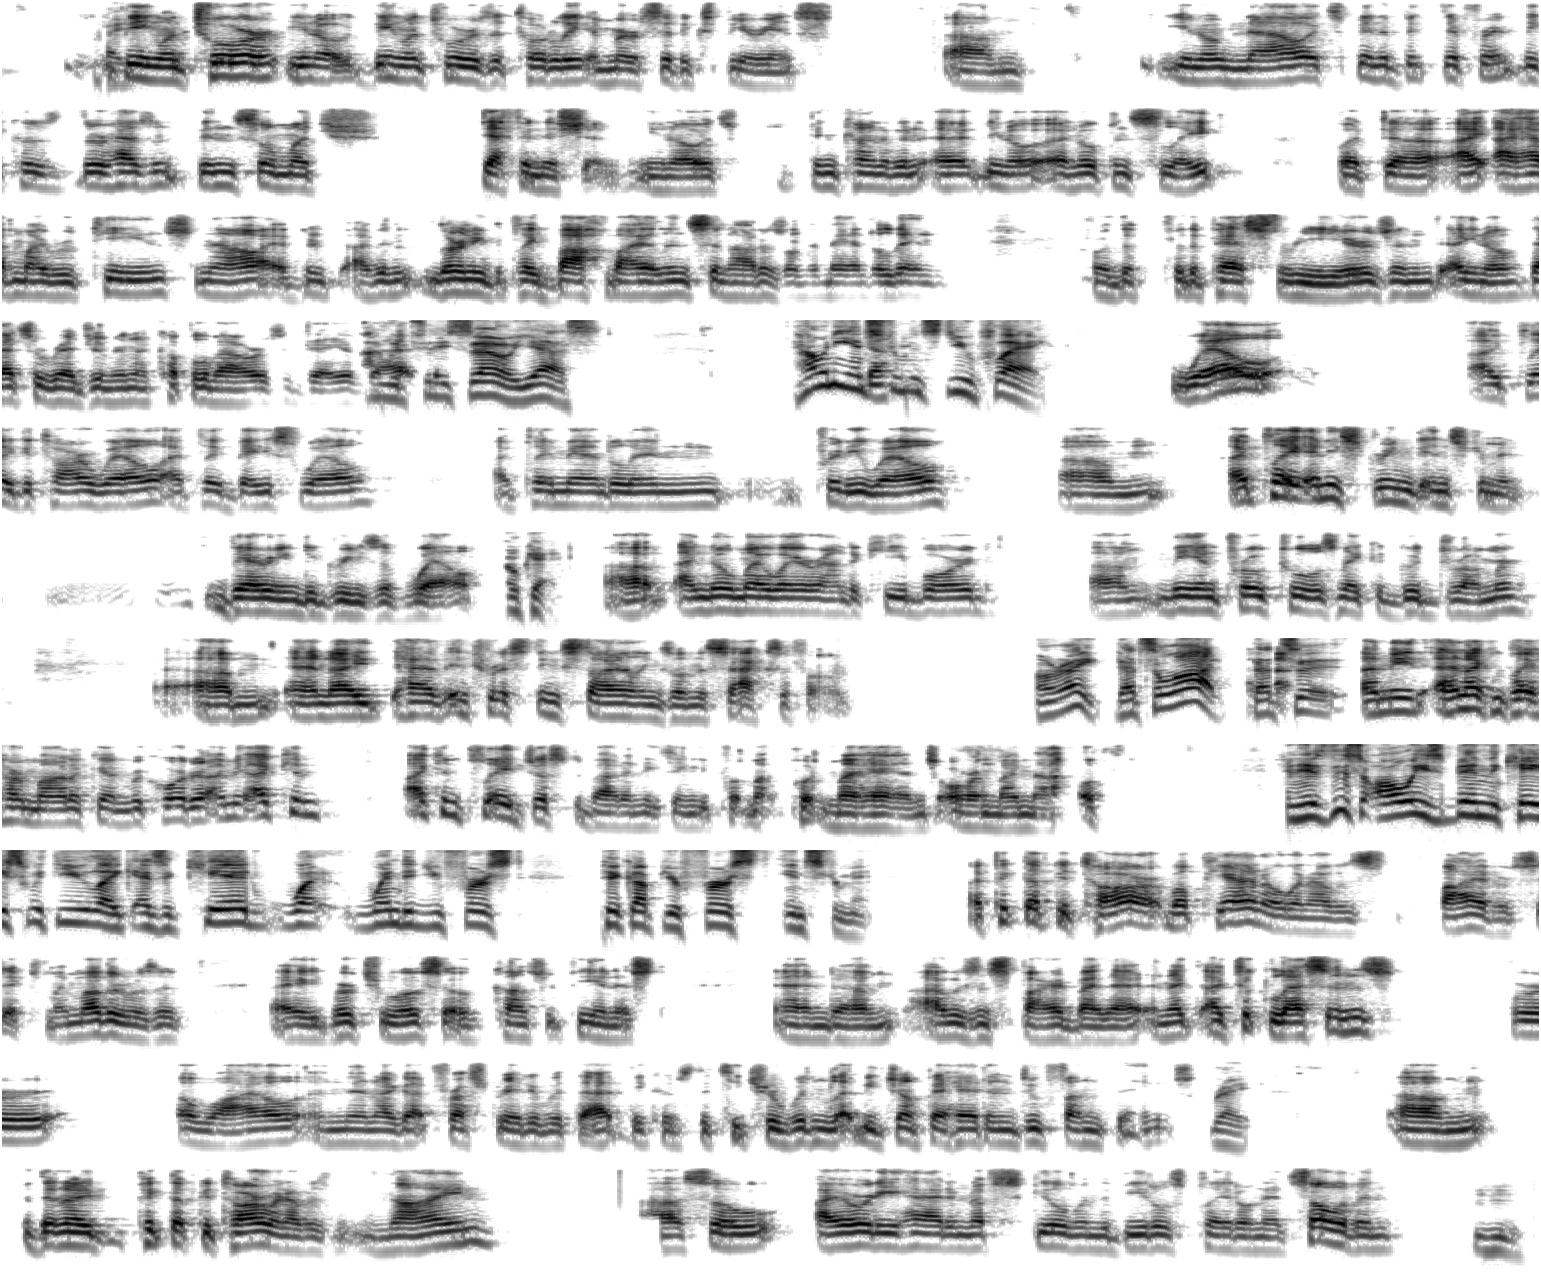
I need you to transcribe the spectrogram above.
Right. Being on tour, you know, being on tour is a totally immersive experience. Um, you know, now it's been a bit different because there hasn't been so much definition. You know, it's been kind of an uh, you know an open slate. But uh, I, I have my routines now. I've been I've been learning to play Bach violin sonatas on the mandolin for the for the past three years, and uh, you know that's a regimen, a couple of hours a day of that. I would say so, yes. How many instruments do you play? Well, I play guitar well. I play bass well. I play mandolin pretty well. Um, I play any stringed instrument, varying degrees of well. Okay. Uh, I know my way around a keyboard. Um, me and Pro Tools make a good drummer. Um, and I have interesting stylings on the saxophone. All right. That's a lot. That's a I mean, and I can play harmonica and recorder. I mean, I can I can play just about anything you put my put in my hands or in my mouth. And has this always been the case with you? Like as a kid, what when did you first pick up your first instrument? I picked up guitar, well, piano when I was five or six. My mother was a, a virtuoso concert pianist, and um, I was inspired by that. And I, I took lessons for a while, and then I got frustrated with that because the teacher wouldn't let me jump ahead and do fun things. Right. Um, then I picked up guitar when I was nine. Uh, so I already had enough skill when the Beatles played on Ed Sullivan. Mhm.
